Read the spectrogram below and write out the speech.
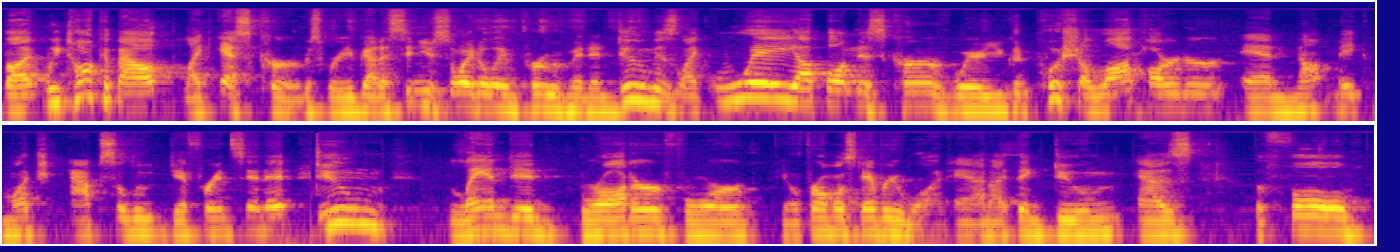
But we talk about like S curves where you've got a sinusoidal improvement, and Doom is like way up on this curve where you could push a lot harder and not make much absolute difference in it. Doom landed broader for you know for almost everyone, and I think Doom as the full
